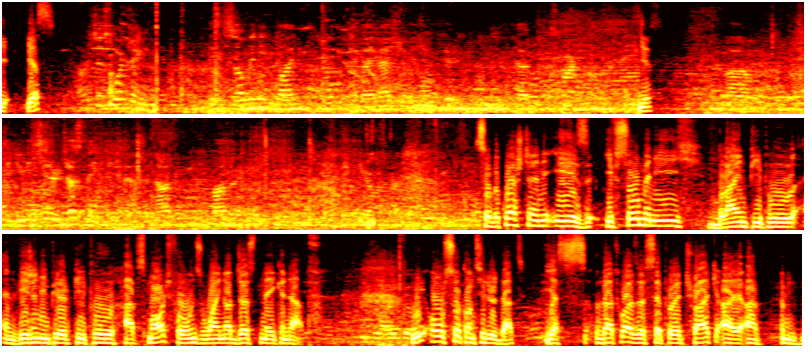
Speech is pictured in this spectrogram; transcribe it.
Ye- yes? I was just wondering, so many blind people, and I imagine you have smartphones, Yes. um, did you consider just making an app and not bothering making your own app? So the question is, if so many blind people and vision impaired people have smartphones, why not just make an app? We also considered that. Yes, that was a separate track. I, I, I mean,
